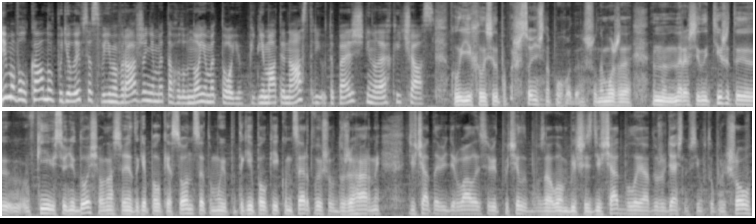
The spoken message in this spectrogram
Діма Волканов поділився своїми враженнями та головною метою піднімати настрій у теперішній нелегкий час. коли їхали сюди, по-перше, сонячна погода, що не може нарешті не тішити. В Києві сьогодні дощ, а у нас сьогодні таке палке сонце, тому і такий палкий концерт вийшов дуже гарний. Дівчата відірвалися, відпочили, бо загалом більшість дівчат було. Я дуже вдячний всім, хто прийшов.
